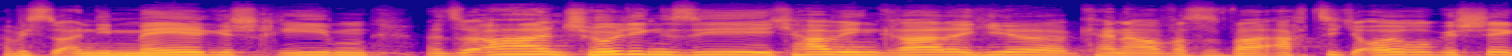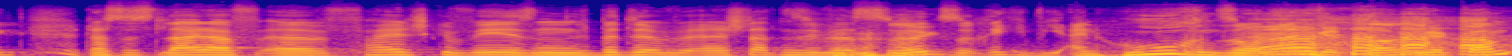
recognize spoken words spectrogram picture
habe ich so an die Mail geschrieben. Und so, ah, entschuldigen Sie, ich habe Ihnen gerade hier, keine Ahnung, was es war, 80 Euro geschickt. Das ist leider äh, falsch gewesen. Bitte erstatten Sie mir das zurück. So richtig wie ein Hurensohn angekrochen gekommen.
